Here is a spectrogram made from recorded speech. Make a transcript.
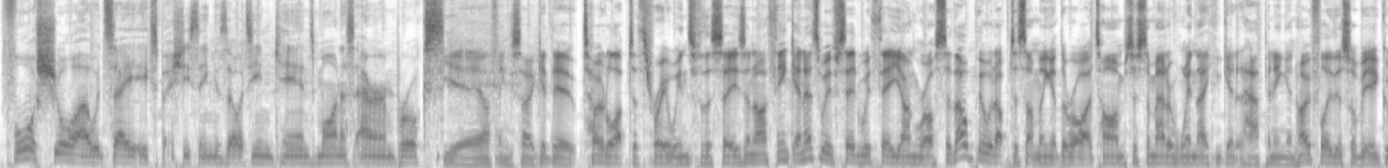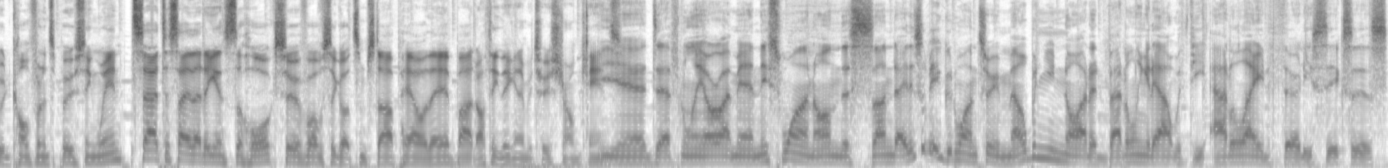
for sure, I would say, especially seeing as though it's in Cairns minus Aaron Brooks. Yeah, I think so. Get their total up to three wins for the season, I think. And as we've said with their young roster, they'll build up to something at the right time. It's just a matter of when they can get it happening. And hopefully, this will be a good confidence boosting win. It's Sad to say that against the Hawks, who have obviously got some star power there, but I think they're going to be too strong, Cairns. Yeah, definitely. All right, man. This one on the Sunday. This will be a good one too. Melbourne United battling it out with the Adelaide 36ers.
